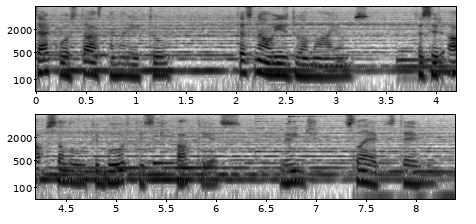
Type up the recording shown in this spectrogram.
Seko stāstam arī tu. Tas nav izdomājums. Tas ir absolūti burtiski paties. Viņš slēpjas tevī.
